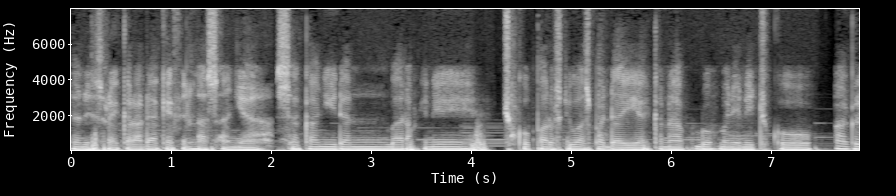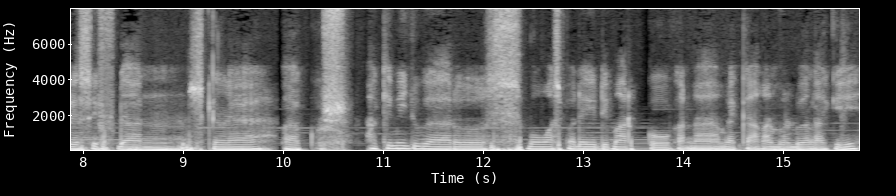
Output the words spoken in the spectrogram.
dan di striker ada Kevin Lasanya Sakanyi dan Barak ini cukup harus diwaspadai ya karena dua pemain ini cukup agresif dan skillnya bagus Hakimi juga harus mewaspadai di Marco karena mereka akan berdua lagi.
